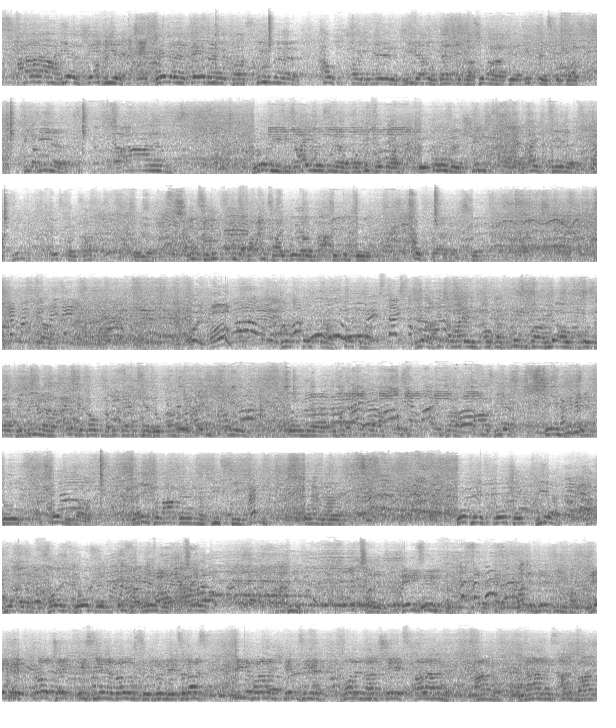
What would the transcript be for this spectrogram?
alles Banana, hier steht hier grelle, gelbe Kostüme, auch originell wieder. Und wenn etwas Hunger hat, hier gibt es etwas Vitamine, Bananen, wie sie sein müssen, noch nicht von der EU bestimmt, reicht hier. Nach hinten, ist euch satt oder nehmt sie mit ins Vereinsheim, wo ihr euch nach dem Umzug aufwärmen könnt. Auch das Prinzipal hier auf unserer Tribüne eingetroffen, damit wir nicht mehr so ganz allein stehen. Und äh, es ist einfach, es macht einfach Spaß hier, den Umzug zuzuschauen. Der nächste Wagen schließt sich an und äh, Project hier hat hier einen tollen großen LKW getragen. Martin, Native, Martin, hilf mir mal. Native Project ist hier bei uns in Grünwitz. Und das, viele von euch kennen sie, vorne dran steht Ballern am Jahresanfang,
